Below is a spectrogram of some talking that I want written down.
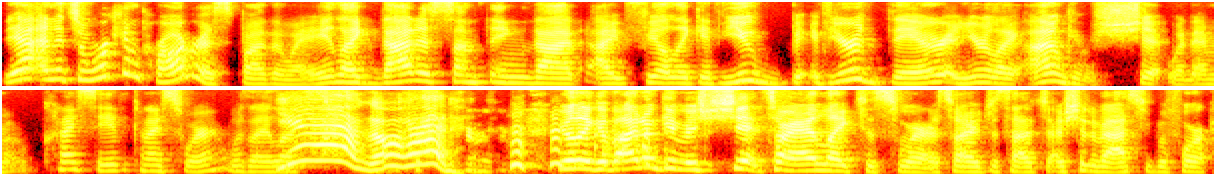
Yeah, and it's a work in progress, by the way. Like that is something that I feel like if you if you're there and you're like, I don't give a shit what Emma. Can I say it? Can I swear? Was I like Yeah, go ahead. you're like, if I don't give a shit, sorry, I like to swear. So I just had to, I should have asked you before.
